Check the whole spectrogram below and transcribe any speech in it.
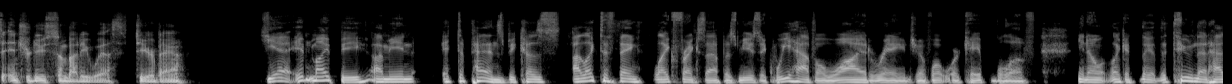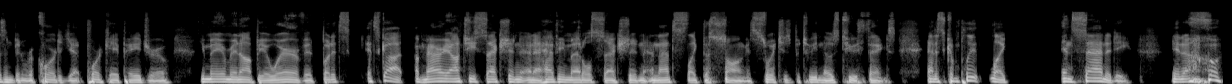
to introduce somebody with to your band? Yeah, it might be. I mean, it depends because I like to think, like Frank Zappa's music, we have a wide range of what we're capable of. You know, like a, the the tune that hasn't been recorded yet, "Porque Pedro." You may or may not be aware of it, but it's it's got a mariachi section and a heavy metal section, and that's like the song. It switches between those two things, and it's complete like insanity, you know?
